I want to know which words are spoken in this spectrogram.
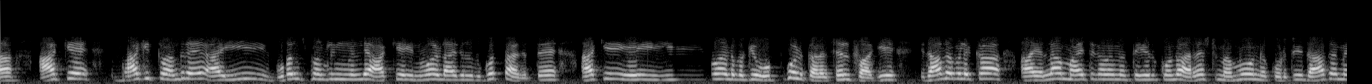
ಆಕೆ ಆಗಿತ್ತು ಅಂದ್ರೆ ಆ ಈ ಗೋಲ್ಡ್ ಸ್ಮಗ್ಲಿಂಗ್ನಲ್ಲಿ ಆಕೆ ಇನ್ವಾಲ್ವ್ ಆಗಿರೋದು ಗೊತ್ತಾಗುತ್ತೆ. ಆಕೆ ಈ ಇನ್ವಾಲ್ವ್ ಬಗ್ಗೆ ಒಪ್ಕೊಳ್ತಾಳೆ ಸೆಲ್ಫ್ ಆಗಿ. ಇದಾದ ಬಳಿಕ ಆ ಎಲ್ಲಾ ಮಾಹಿತಿಗಳನ್ನ ತೆಗೆದುಕೊಂಡು ಅರೆಸ್ಟ್ ಮೆಮೋವನ್ನು ಕೊಡ್ತೀವಿ. ಇದಾದ ಮೇಲೆ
